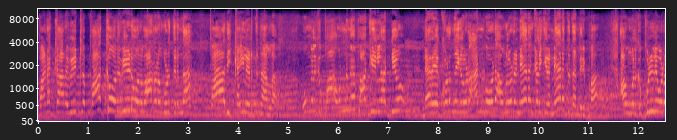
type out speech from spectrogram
பணக்கார வீட்டுல பார்க்க ஒரு வீடு ஒரு வாகனம் கொடுத்திருந்தா பாதி கையில் எடுத்துட்டாங்களா? உங்களுக்கு பா ஒண்ணுமே பார்க்க இல்லாட்டியும் நிறைய குழந்தைகளோட அன்போட அவங்களோட நேரம் கழிக்கிற நேரத்தை தந்திருப்பா. அவங்களுக்கு புள்ளியோட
